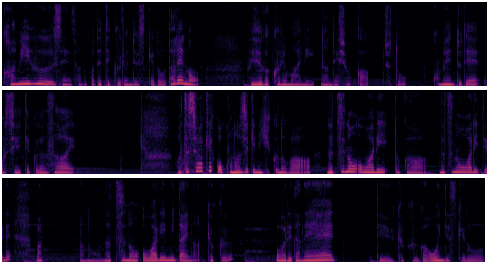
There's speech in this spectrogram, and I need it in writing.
紙風船さんとか出てくるんですけど誰の冬が来る前になんでしょうか？ちょっとコメントで教えてください。私は結構この時期に弾くのが夏の終わりとか夏の終わりっていうね、まあ、あの夏の終わりみたいな曲？終わりだね。っていう曲が多いんですけど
